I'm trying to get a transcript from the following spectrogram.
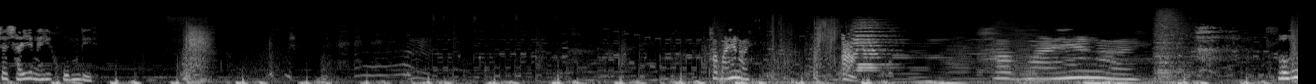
จะใช้ยังไงให้คุ้มดีทำไมาให้หน่อยอะทำไมาให้หน่อยโอ้โห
